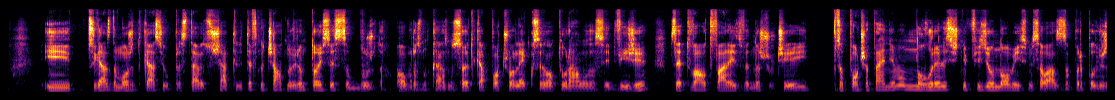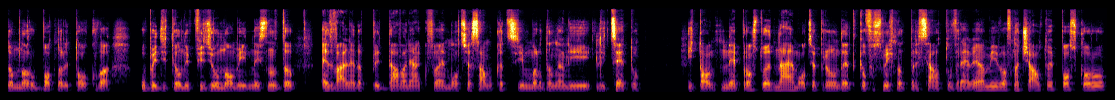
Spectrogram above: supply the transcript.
И сега, за да може така да си го представят слушателите, в началото на видеото той се събужда, образно казано. Той така почва леко с едното рамо да се движи, след това отваря изведнъж очи и започва прави няма много реалистични физиономии. В смисъл, аз за първи път виждам на робот, нали, толкова убедителни физиономии, наистина да едва ли не да придава някаква емоция, само като си мърда нали, лицето. И то не е просто една емоция, примерно да е такъв усмихнат през цялото време, ами в началото е по-скоро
